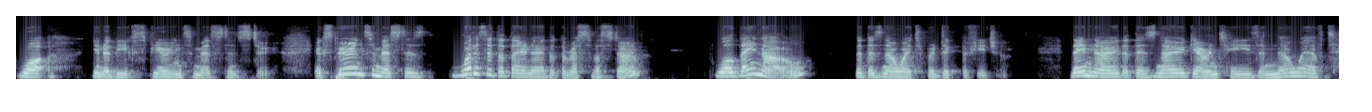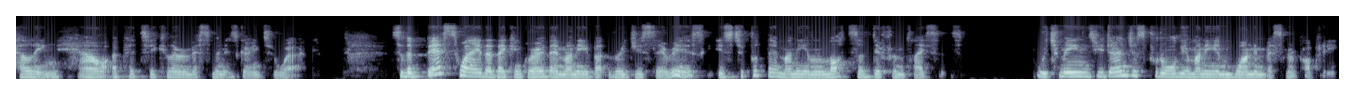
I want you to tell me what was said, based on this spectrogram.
what you know the experienced investors do, experienced investors, what is it that they know that the rest of us don't? Well, they know that there's no way to predict the future. They know that there's no guarantees and no way of telling how a particular investment is going to work. So, the best way that they can grow their money but reduce their risk is to put their money in lots of different places which means you don't just put all your money in one investment property.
